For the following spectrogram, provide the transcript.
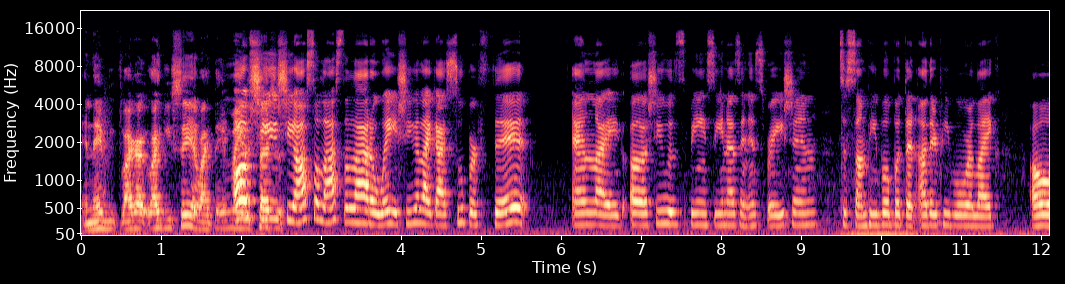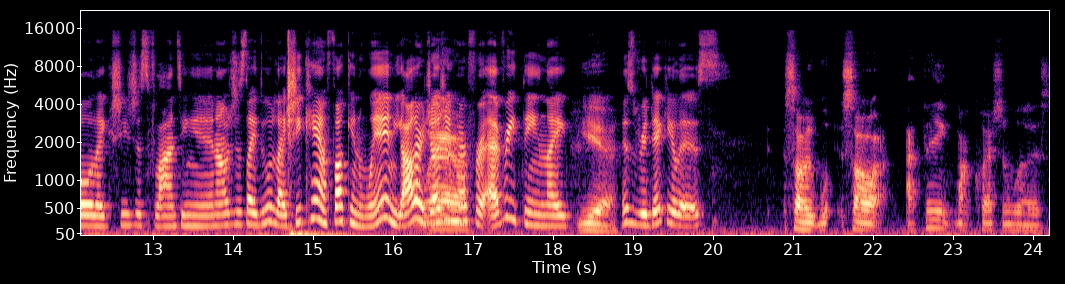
and they like I- like you said, like they made Oh, she a- she also lost a lot of weight. She like got super fit, and like uh she was being seen as an inspiration to some people, but then other people were like. Oh, like she's just flaunting it, and I was just like, dude, like she can't fucking win. Y'all are judging her for everything. Like yeah. it's ridiculous. So so I think my question was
